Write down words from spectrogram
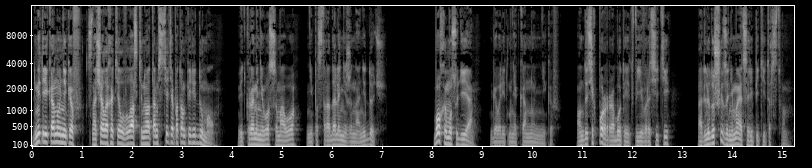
Дмитрий Канунников сначала хотел Власкину отомстить, а потом передумал. Ведь кроме него самого не пострадали ни жена, ни дочь. Бог ему судья. говорит мне Канунников. Он до сих пор работает в Евросети, а для души занимается репетиторством.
